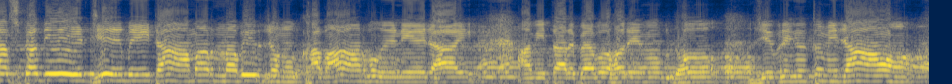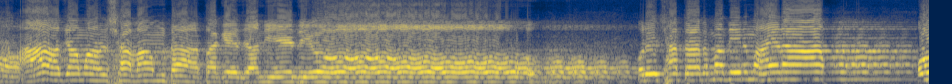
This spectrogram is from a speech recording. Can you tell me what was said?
রাস্তা দিয়ে যে মেয়েটা আমার নবীর জন্য খাবার বয়ে নিয়ে যায়, আমি তার ব্যবহারে মুগ্ধ। জিবরিল, তুমি যাও, আজ আমার সালামটা তাকে জানিয়ে দিও। ওরে ছাতার মাদির মায়েরা, ও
